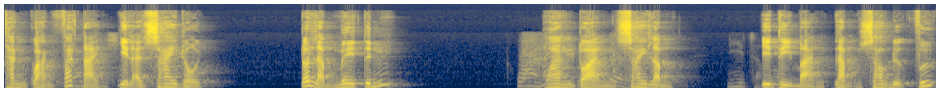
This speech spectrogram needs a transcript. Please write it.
thăng quan phát tài. Vậy là sai rồi. Đó là mê tín. Hoàn toàn sai lầm. Vậy thì bạn làm sao được phước?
